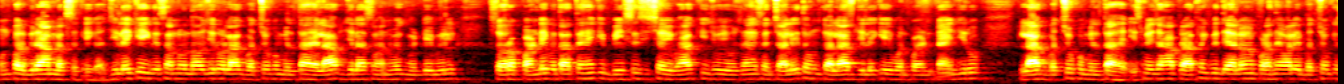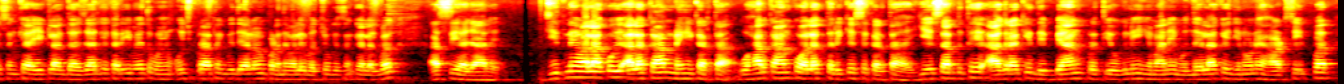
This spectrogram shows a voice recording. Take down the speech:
उन पर विराम लग सकेगा। ज़िले के एक दशमलव नौ ज़ीरो लाख बच्चों को मिलता है लाभ। जिला समन्वयक mid day meal Saurabh Pandey बताते हैं कि बेसिक शिक्षा विभाग की जो योजनाएँ संचालित है, उनका लाभ ज़िले के one point nine zero lakh बच्चों को मिलता है। इसमें जहाँ प्राथमिक विद्यालयों में पढ़ने वाले बच्चों की संख्या एक लाख दस हज़ार के करीब है तो वहीं उच्च प्राथमिक विद्यालयों में पढ़ने वाले बच्चों की संख्या लगभग अस्सी हज़ार है। जीतने वाला कोई अलग काम नहीं करता, वो हर काम को अलग तरीके से करता है। ये शब्द थे आगरा की दिव्यांग प्रतियोगिनी हिमानी बुंदेला के, जिन्होंने हार्ट सीट पर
